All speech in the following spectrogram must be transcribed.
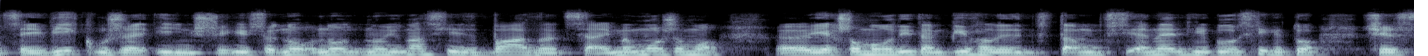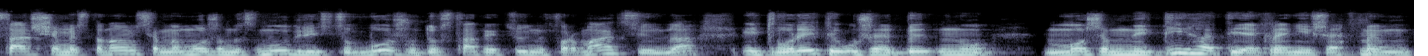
цей вік уже інший, і все. Ну, ну, ну у нас є база ця, і ми можемо, е, якщо молоді там бігали, там всі енергії було скільки, то чи старшими становимося, ми можемо з мудрістю Божу достати цю інформацію, да, і творити уже ну можемо не бігати як раніше. Ми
